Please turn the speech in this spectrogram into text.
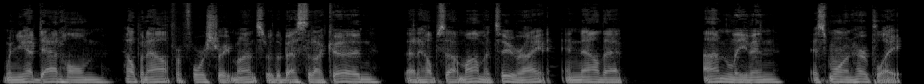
when you have dad home helping out for four straight months or the best that I could, that helps out mama too, right? And now that I'm leaving, it's more on her plate.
